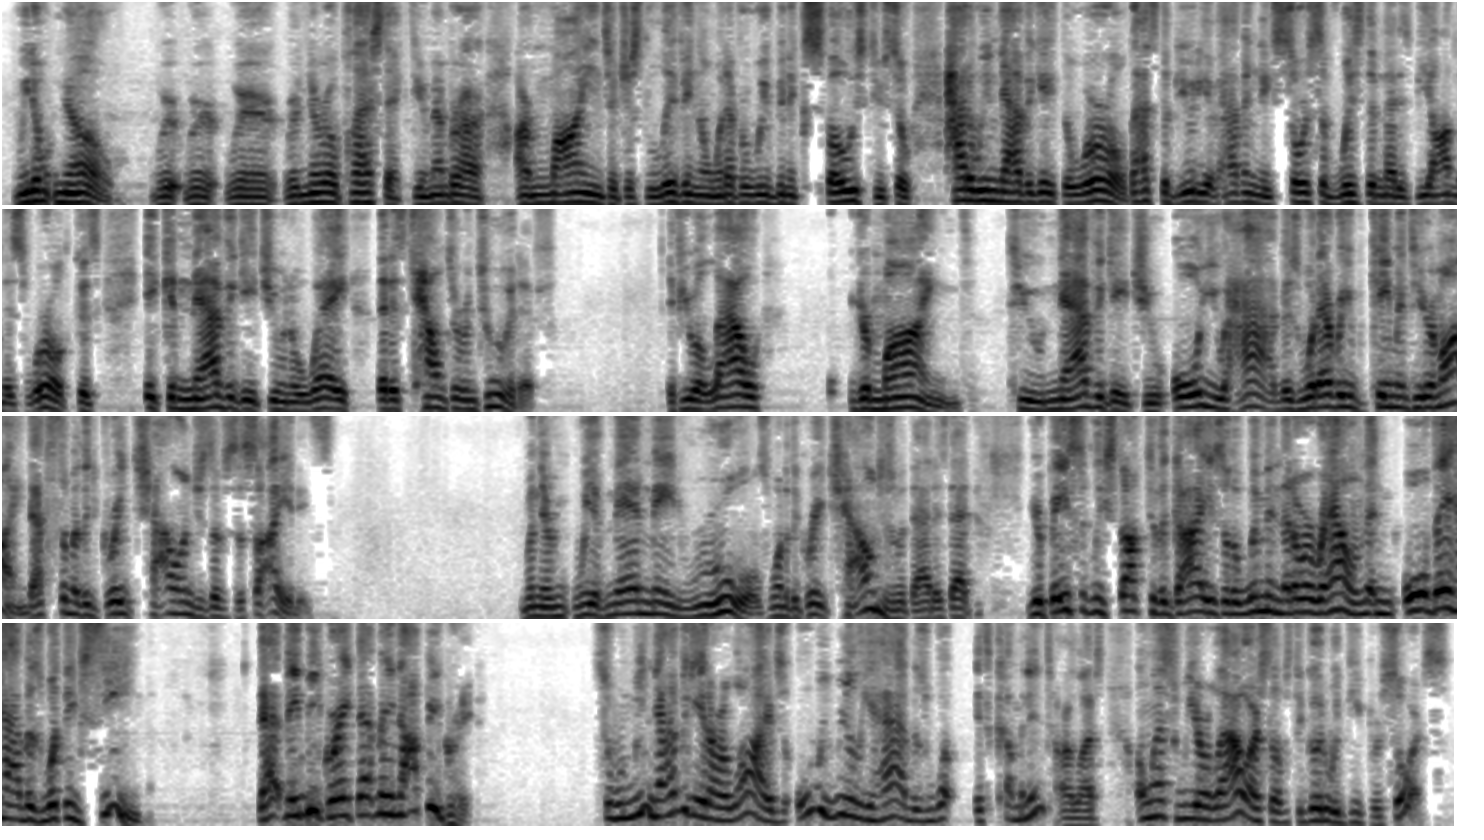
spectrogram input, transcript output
we don't know we're, we're, we're, we're neuroplastic. Do you remember our, our minds are just living on whatever we've been exposed to? So how do we navigate the world? That's the beauty of having a source of wisdom that is beyond this world because it can navigate you in a way that is counterintuitive. If you allow your mind to navigate you, all you have is whatever came into your mind. That's some of the great challenges of societies when we have man-made rules one of the great challenges with that is that you're basically stuck to the guys or the women that are around and all they have is what they've seen. That may be great that may not be great. So when we navigate our lives all we really have is what is coming into our lives unless we allow ourselves to go to a deeper source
